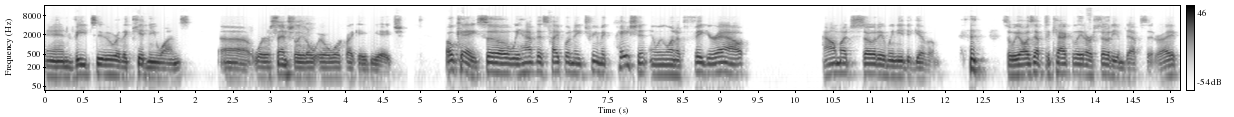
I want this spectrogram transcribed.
And V2 are the kidney ones, uh, where essentially it'll, it'll work like ADH. Okay, so we have this hyponatremic patient, and we want to figure out how much sodium we need to give them. so we always have to calculate our sodium deficit, right?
